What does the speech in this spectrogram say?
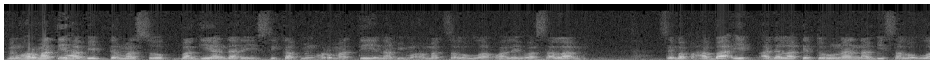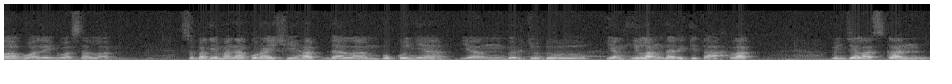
Menghormati Habib termasuk bagian dari sikap menghormati Nabi Muhammad Wasallam. Sebab Habaib adalah keturunan Nabi Sallallahu Alaihi Wasallam. Sebagaimana Quraisy Shihab dalam bukunya yang berjudul Yang Hilang dari Kita Akhlak menjelaskan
